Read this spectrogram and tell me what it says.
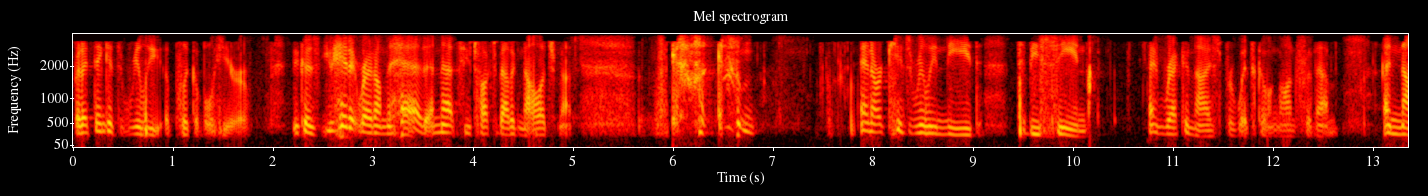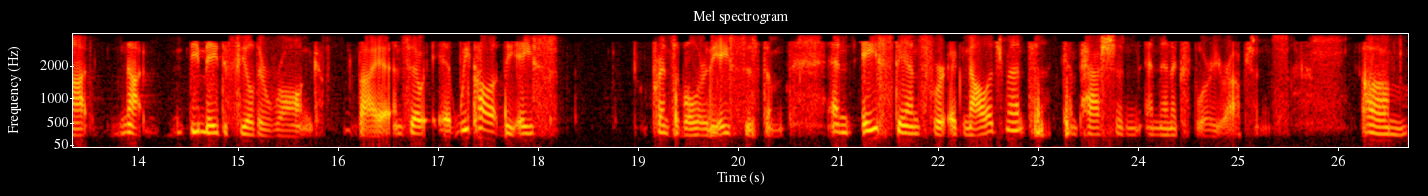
but I think it's really applicable here because you hit it right on the head, and that's you talked about acknowledgement. and our kids really need to be seen and recognized for what's going on for them and not not be made to feel they're wrong by it. And so eh, we call it the ACE principle or the ACE system. And ACE stands for acknowledgement, compassion, and then explore your options. Um,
